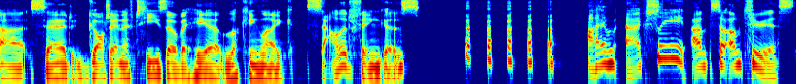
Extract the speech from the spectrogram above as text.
uh, said, got NFTs over here looking like salad fingers. I'm actually, I'm so I'm curious.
